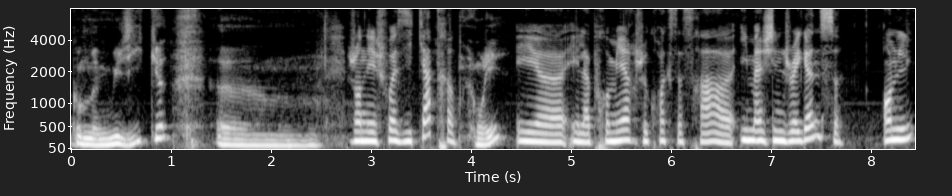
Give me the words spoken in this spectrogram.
comme musique euh... J'en ai choisi quatre. Oui. Et, euh, et, la première, je crois que ça sera Imagine Dragons, Only.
